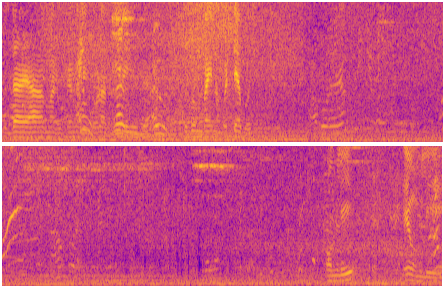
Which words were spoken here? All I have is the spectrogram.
બધા આ અમારું ફેમિલી સોડા પી રહ્યું છે. શુભમભાઈનો બર્થડે બોય ઓમલી. એ ઓમલી.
